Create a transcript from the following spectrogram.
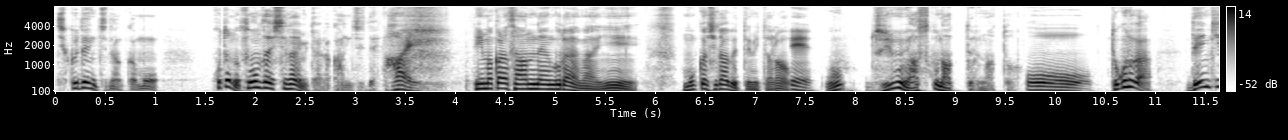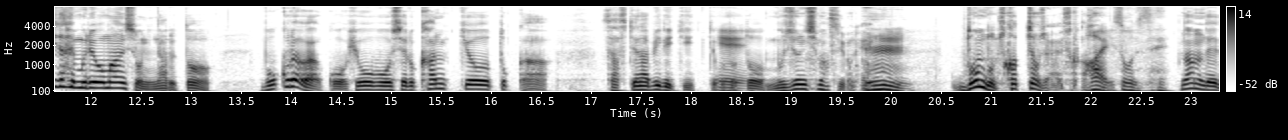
蓄電池なんかもうほとんど存在してないみたいな感じで。はいで今から3年ぐらい前にもう一回調べてみたら、ええ。おずいぶん安くなってるなと。ところが電気代無料マンションになると僕らがこう標榜してる環境とかサステナビリティってことと矛盾しますよね、うん。どんどん使っちゃうじゃないですか。はいそうですね。なんで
